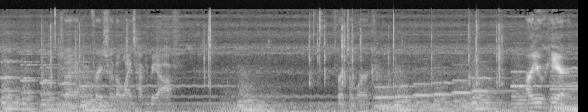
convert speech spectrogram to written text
I'm pretty sure the lights have to be off for it to work. Are you here?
